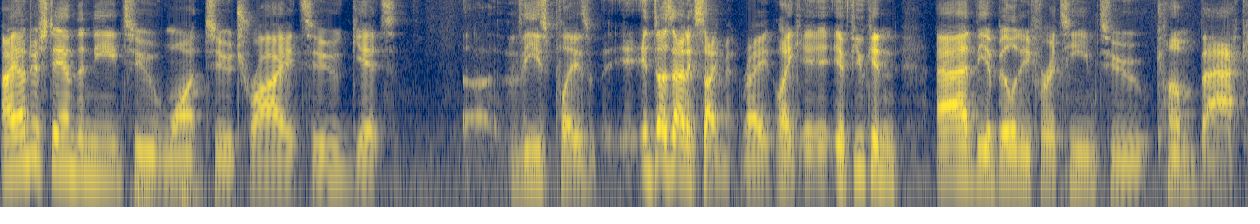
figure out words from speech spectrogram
I understand the need to want to try to get uh, these plays. It, does add excitement, right? Like if you can add the ability for a team to come back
